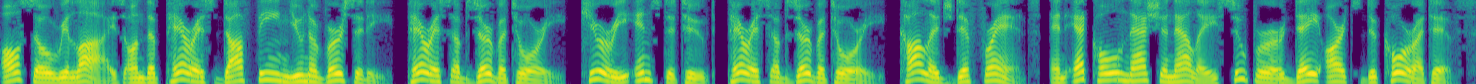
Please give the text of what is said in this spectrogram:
also relies on the Paris Dauphine University, Paris Observatory, Curie Institute, Paris Observatory, Collège de France, and École nationale supérieure des arts décoratifs.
